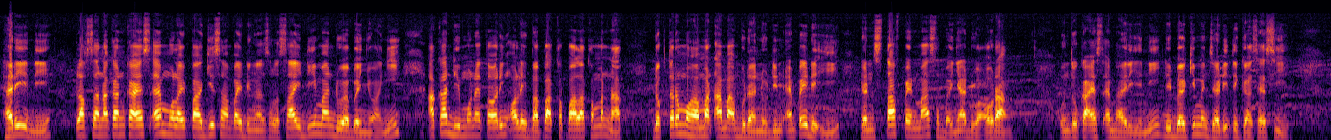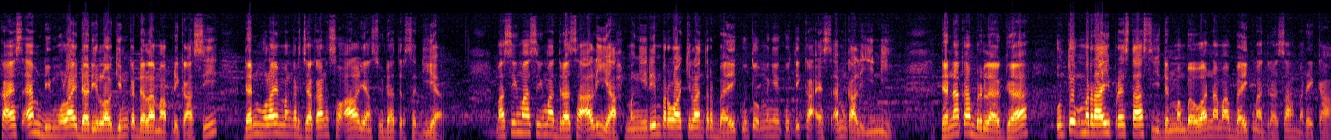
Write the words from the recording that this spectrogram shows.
Hari ini, pelaksanakan KSM mulai pagi sampai dengan selesai di Mandua Banyuwangi akan dimonitoring oleh Bapak Kepala Kemenak, Dr. Muhammad Ahmad Burhanuddin MPDI, dan staf Penma sebanyak dua orang. Untuk KSM hari ini dibagi menjadi tiga sesi. KSM dimulai dari login ke dalam aplikasi dan mulai mengerjakan soal yang sudah tersedia. Masing-masing madrasah aliyah mengirim perwakilan terbaik untuk mengikuti KSM kali ini dan akan berlaga untuk meraih prestasi dan membawa nama baik madrasah mereka.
